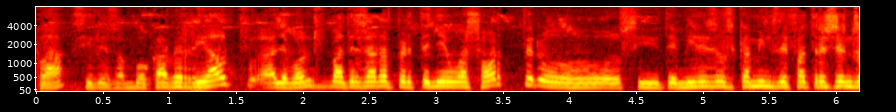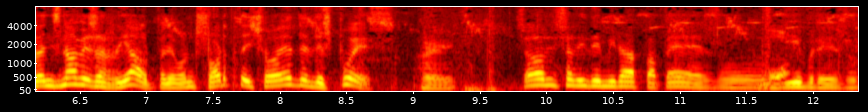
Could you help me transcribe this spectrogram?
Clar, si desembocava Rialp, eh, llavors vosaltres ara pertanyeu a Sort, però si te mires els camins de fa 300 anys anaves a Rialp, llavors Sort això és de després. Sí. Això s'ha de mirar papers o llibres o...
